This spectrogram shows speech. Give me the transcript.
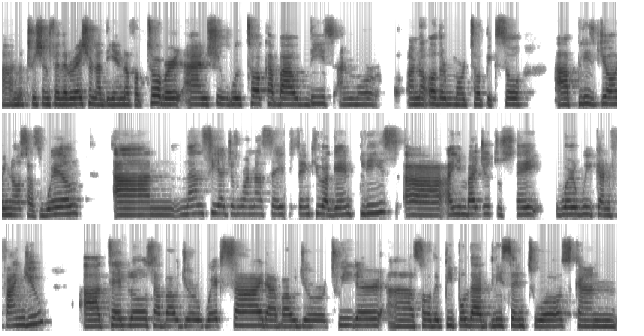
uh, Nutrition Federation at the end of October, and she will talk about this and more and other more topics. So uh, please join us as well. And Nancy, I just want to say thank you again. Please, uh, I invite you to say where we can find you uh, tell us about your website, about your Twitter, uh, so the people that listen to us can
